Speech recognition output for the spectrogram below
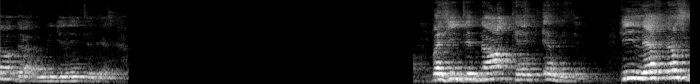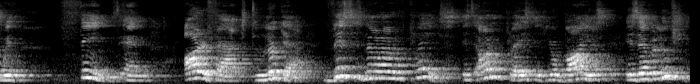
about that when we get into this. But he did not take everything. He left us with things and artifacts to look at this is not out of place. It's out of place if your bias is evolution.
